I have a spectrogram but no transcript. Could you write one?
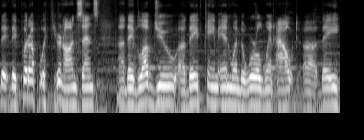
they, they put up with your nonsense. Uh, they've loved you. Uh, they've came in when the world went out. Uh, they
